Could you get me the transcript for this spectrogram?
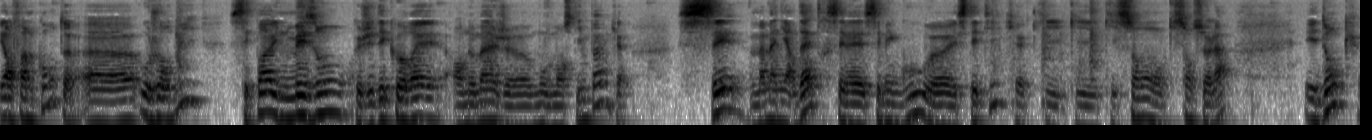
Et en fin de compte, euh, aujourd'hui, c'est pas une maison que j'ai décorée en hommage au mouvement steampunk. C'est ma manière d'être, c'est mes goûts euh, esthétiques qui sont, qui sont ceux-là. Et donc,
